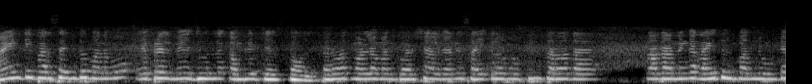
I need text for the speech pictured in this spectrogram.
నైంటీ పర్సెంట్ మనము ఏప్రిల్ మే జూన్లో కంప్లీట్ చేసుకోవాలి. తర్వాత మళ్ళీ మనకి వర్షాలు కానీ సైక్లోన్ వస్తుంది. తర్వాత సాధారణంగా రైతుల పనులు ఉంటే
